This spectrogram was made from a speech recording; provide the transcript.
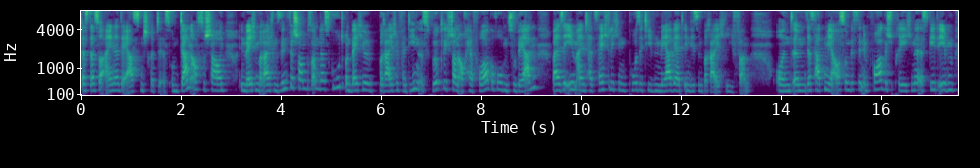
dass das so einer der ersten Schritte ist, um dann auch zu schauen, in welchen Bereichen sind wir schon besonders gut und welche Bereiche verdienen es wirklich schon auch hervorgehoben zu werden, weil sie eben einen tatsächlichen positiven Mehrwert in diesem Bereich liefern. Und ähm, das hatten wir auch so ein bisschen im Vorgespräch. Ne? Es geht eben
